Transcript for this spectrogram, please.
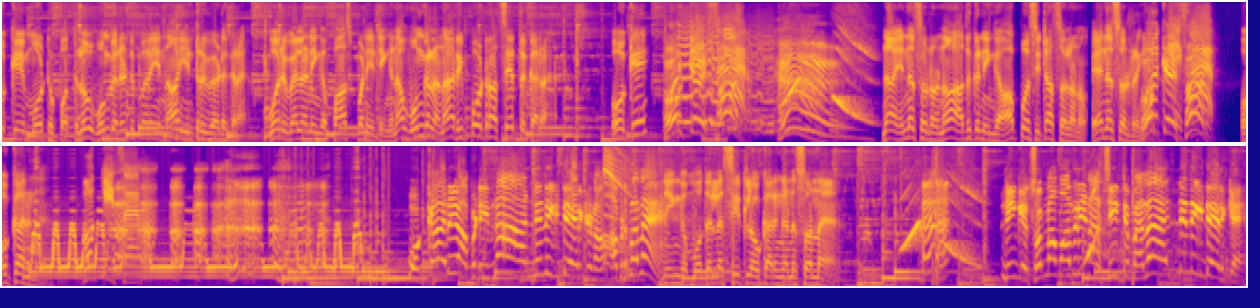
ஓகே மோட்டு பத்துலு உங்க ரெண்டு பேரையும் நான் இன்டர்வியூ எடுக்கிறேன். ஒருவேளை நீங்க பாஸ் பண்ணிட்டீங்கன்னா உங்களை நான் ரிப்போர்ட்டரா சேர்த்துக்கறேன். ஓகே? ஓகே சார் நான் என்ன சொல்றேனோ அதுக்கு நீங்க ஆப்போசிட்டா சொல்லணும். என்ன சொல்றீங்க? ஓகே சார் உட்காருங்க. ஓகே சார் உட்காரு அப்படின்னா நின்னுகிட்டே இருக்கணும். அப்படிதானே நீங்க முதல்ல சீட்ல உட்காருங்கன்னு சொன்னேன். நீங்க சொன்ன மாதிரி நான் சீட்டு மேல நின்னுகிட்டே இருக்கேன்.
